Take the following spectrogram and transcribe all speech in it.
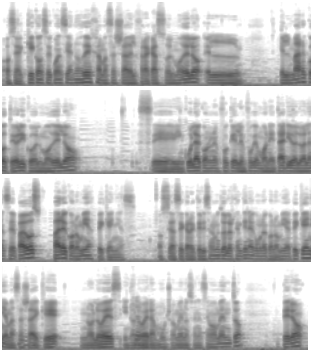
O sea, qué consecuencias nos deja más allá del fracaso del modelo. El, el marco teórico del modelo se vincula con un enfoque, el enfoque monetario del balance de pagos para economías pequeñas. O sea, se caracteriza en el momento de la Argentina como una economía pequeña, más allá de que no lo es y no lo era mucho menos en ese momento. Pero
